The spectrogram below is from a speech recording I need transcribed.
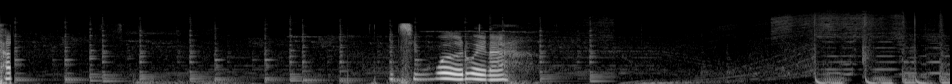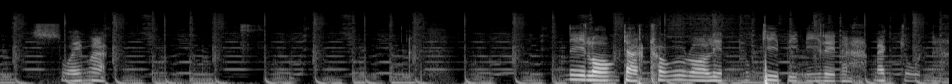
ชัดๆ เป็นซิลเวอร์ด้วยนะ สวยมาก นี่ลองจากทาวเวอร์รอเลนลูกกี้ปีนี้เลยนะ แม็กโจนนะ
